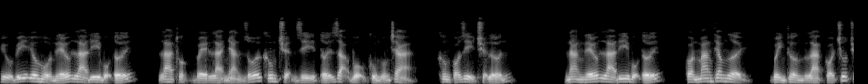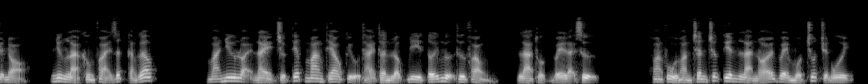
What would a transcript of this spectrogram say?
cựu vĩ yêu hồ nếu là đi bộ tới, là thuộc về là nhàn rỗi không chuyện gì tới dạo bộ cùng uống trà, không có gì chuyện lớn. Nàng nếu là đi bộ tới, còn mang theo người, bình thường là có chút chuyện nhỏ, nhưng là không phải rất căng gấp. Mà như loại này trực tiếp mang theo cựu thải thần lộc đi tới ngự thư phòng, là thuộc về đại sự. Hoàng phủ hoàn chân trước tiên là nói về một chút chuyện vui,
